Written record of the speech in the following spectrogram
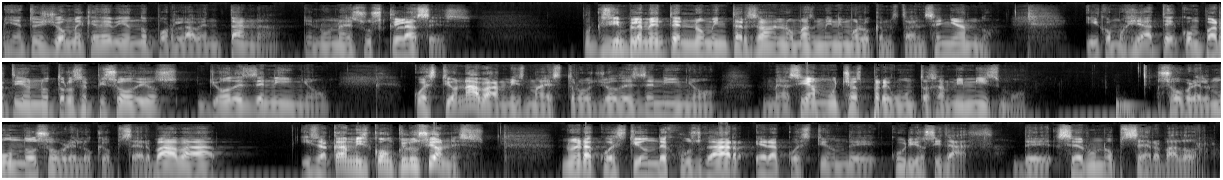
Y entonces yo me quedé viendo por la ventana en una de sus clases, porque simplemente no me interesaba en lo más mínimo lo que me estaba enseñando. Y como ya te he compartido en otros episodios, yo desde niño cuestionaba a mis maestros, yo desde niño me hacía muchas preguntas a mí mismo sobre el mundo, sobre lo que observaba y sacaba mis conclusiones. No era cuestión de juzgar, era cuestión de curiosidad, de ser un observador,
